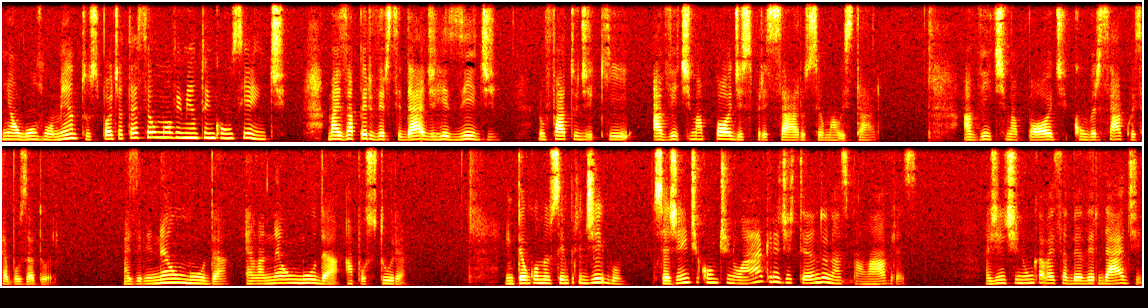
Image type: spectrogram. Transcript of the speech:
em alguns momentos, pode até ser um movimento inconsciente, mas a perversidade reside no fato de que a vítima pode expressar o seu mal-estar. A vítima pode conversar com esse abusador, mas ele não muda, ela não muda a postura. Então, como eu sempre digo, se a gente continuar acreditando nas palavras, a gente nunca vai saber a verdade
